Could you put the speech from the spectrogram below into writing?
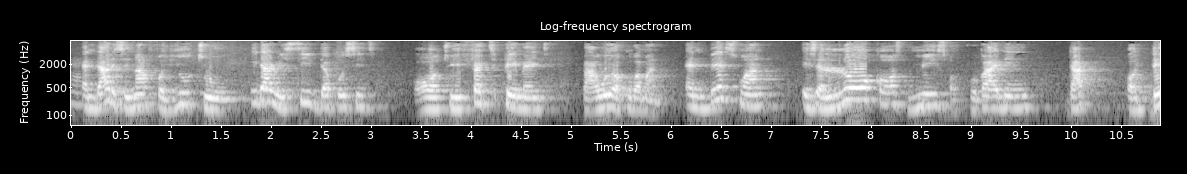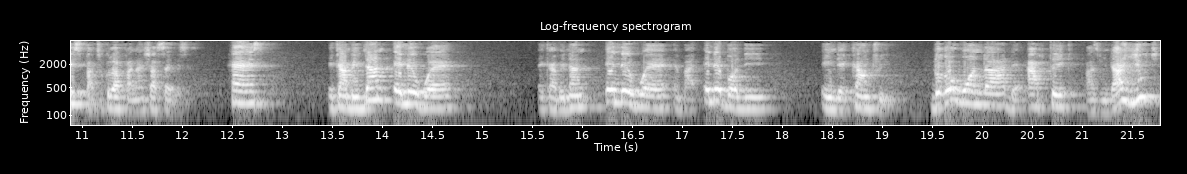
Okay. And that is enough for you to either receive deposit or to effect payment by way of mobile money. And this one is a low cost means of providing that or this particular financial services. Hence, it can be done anywhere, it can be done anywhere and by anybody in the country. No wonder the uptake has been that huge,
